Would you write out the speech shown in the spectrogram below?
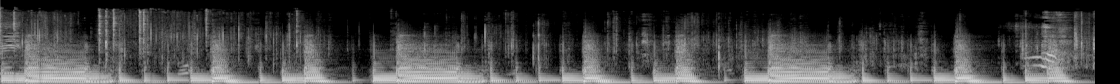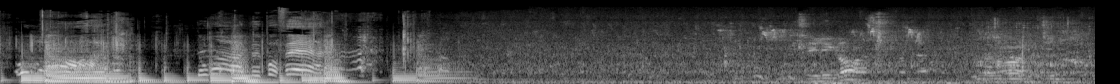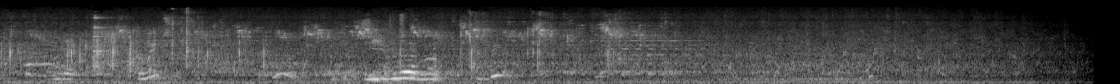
Thomas, ne peut pas faire. C'est élégant, hein Oui.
